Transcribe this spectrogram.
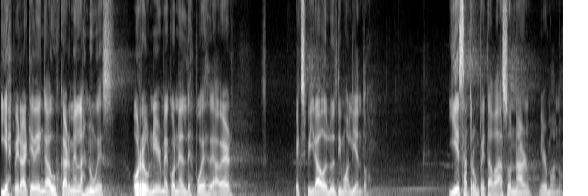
y esperar que venga a buscarme en las nubes o reunirme con Él después de haber expirado el último aliento. Y esa trompeta va a sonar, mi hermano.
